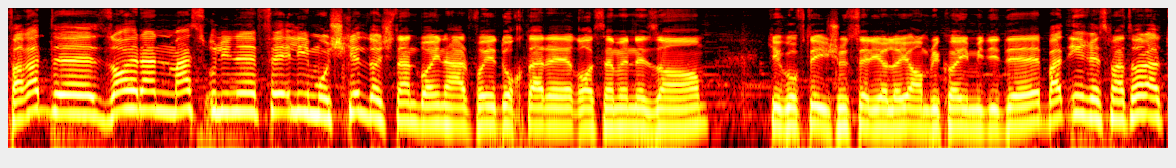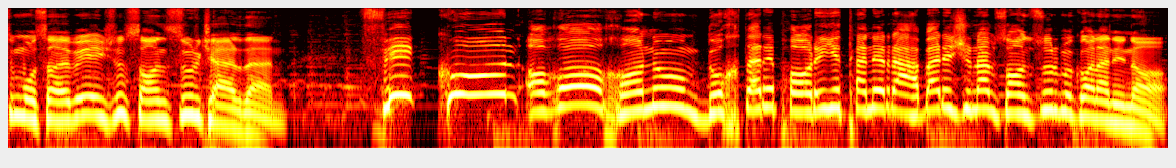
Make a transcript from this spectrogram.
فقط اه، ظاهرا مسئولین فعلی مشکل داشتن با این حرفای دختر قاسم نظام که گفته ایشون سریال های آمریکایی می‌دیده. بعد این قسمت ها رو تو مصاحبه ایشون سانسور کردن. فکر کن آقا خانوم دختر پاره تن رهبرشون هم سانسور می‌کنن اینا.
